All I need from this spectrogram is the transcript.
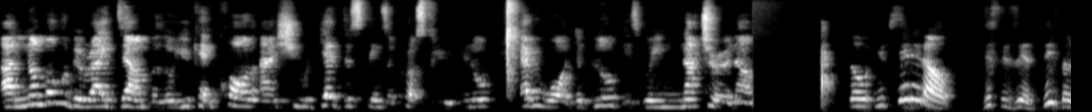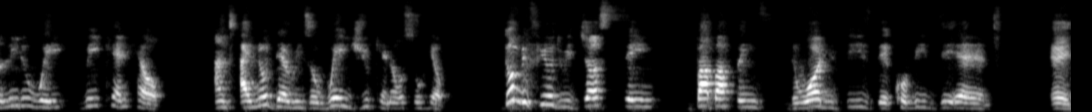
Our number will be right down below. You can call and she will get these things across to you. You know, everyone, the globe is going natural now. So you've seen it all. This is it. This is the little way we can help. And I know there is a way you can also help. Don't be filled with just saying baba things. The word is this, the COVID, the, uh, uh,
